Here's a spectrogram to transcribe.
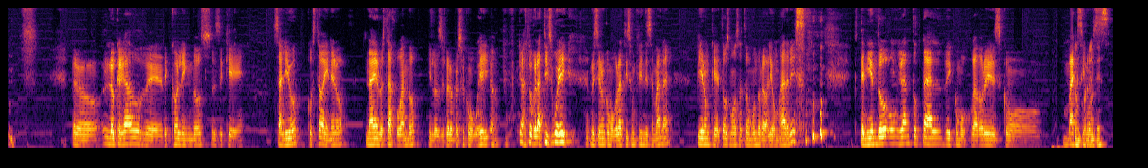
Pero lo cagado de, de Calling 2 es de que salió, costaba dinero, nadie lo estaba jugando y los developers fue como, güey, hazlo gratis, güey. Lo hicieron como gratis un fin de semana. Vieron que de todos modos a todo el mundo le valió madres. Teniendo un gran total de como jugadores como máximos. Concurrentes.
